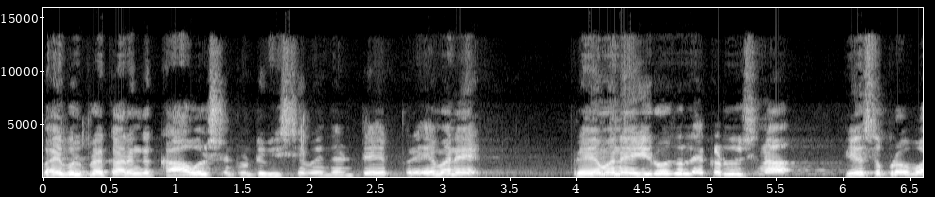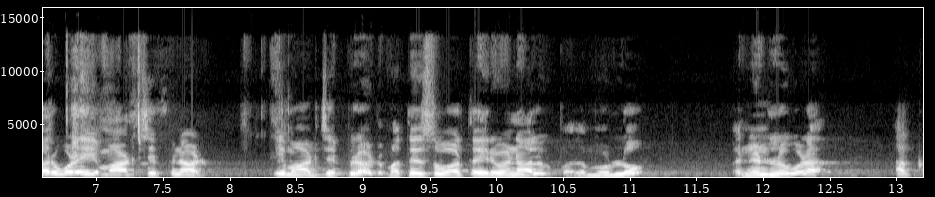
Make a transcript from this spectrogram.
బైబిల్ ప్రకారంగా కావలసినటువంటి విషయం ఏంటంటే ప్రేమనే. ప్రేమనే. ఈ రోజుల్లో ఎక్కడ చూసినా యేసుప్రభు వారు కూడా ఈ మాట చెప్పినాడు. ఈ మాట చెప్పినాడు. మతేసు వార్త ఇరవై నాలుగు పదమూడులో పన్నెండులో కూడా అక్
